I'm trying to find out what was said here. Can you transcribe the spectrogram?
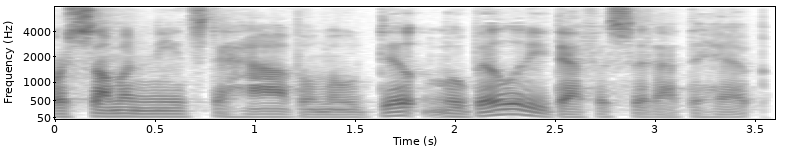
or someone needs to have a mobility deficit at the hip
